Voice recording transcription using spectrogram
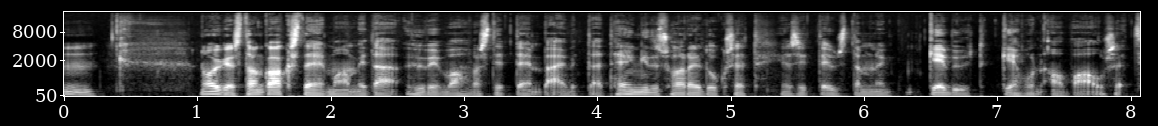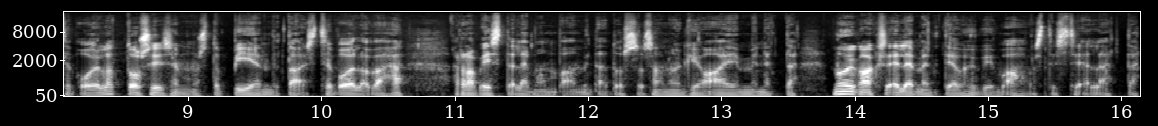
Mm. No oikeastaan kaksi teemaa, mitä hyvin vahvasti teen päivittäin. Että hengitysharjoitukset ja sitten just tämmöinen kevyt kehon avaus. Että se voi olla tosi semmoista pientä tai sitten se voi olla vähän ravistelevampaa, mitä tuossa sanoinkin jo aiemmin. Että noin kaksi elementtiä on hyvin vahvasti siellä, että,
